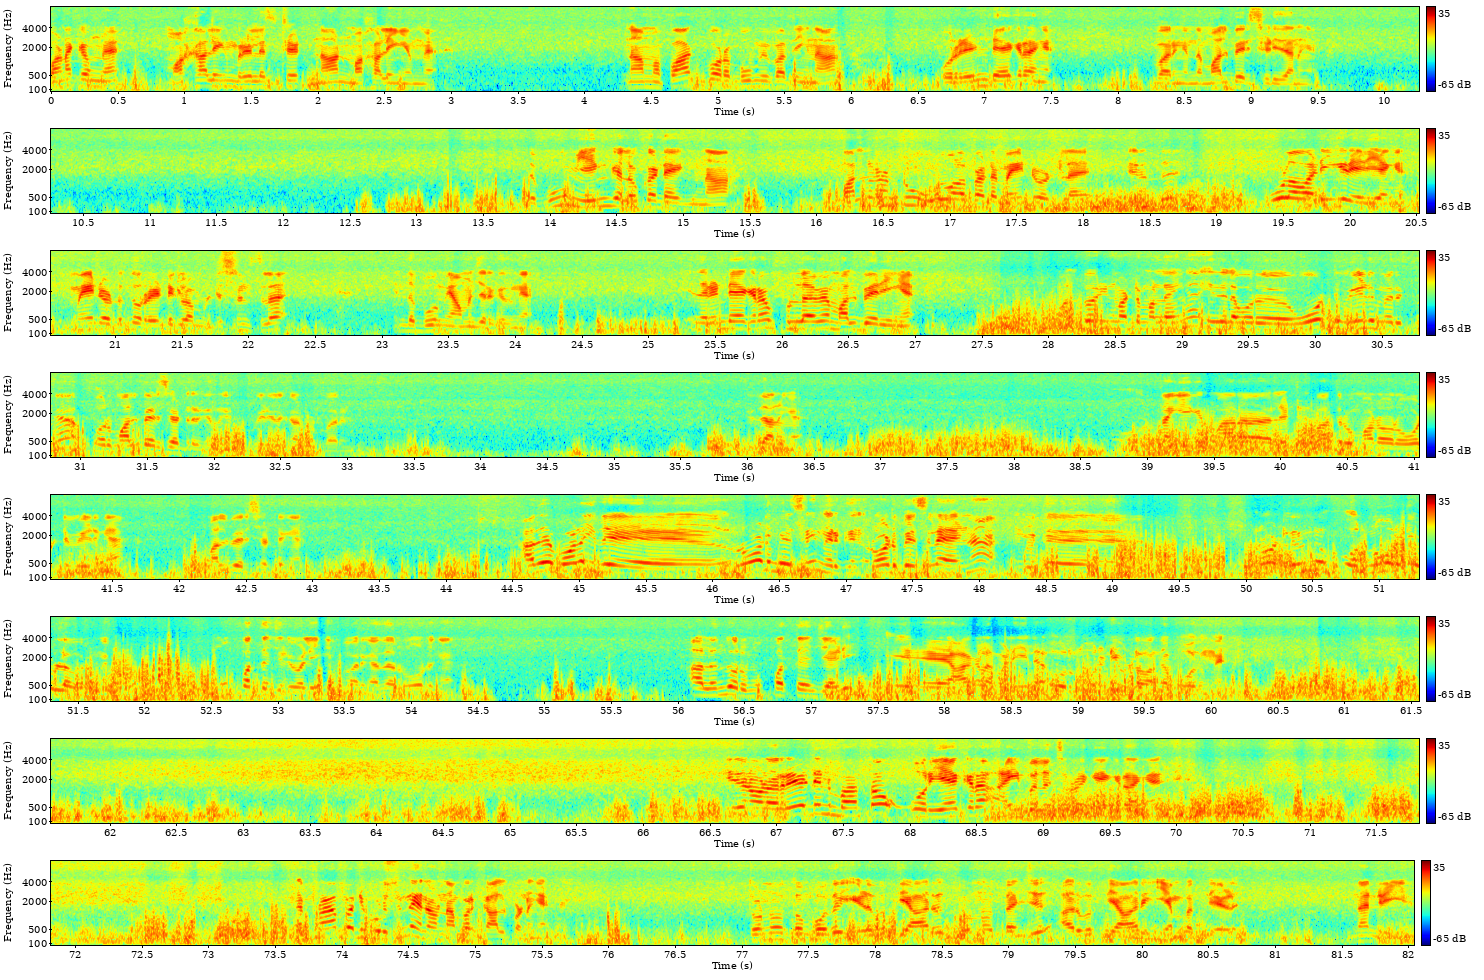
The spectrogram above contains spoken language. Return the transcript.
வணக்கம்ங்க. Mahalingam real estate நான் மகாலிங்கம்ங்க. நாம் பார்க்க போகிற பூமி பார்த்தீங்கன்னா ஒரு ரெண்டு ஏக்கராங்க. பாருங்க இந்த மல்பேரி செடி தானுங்க. இந்த பூமி எங்கே லொக்கேட் ஆகிக்குன்னா பல்லடம் டு உடுமலைப்பேட்டை மெயின் ரோட்டில் இருந்து கூலவாடிங்கிற ஏரியாங்க மெயின் ரோட் வந்து ஒரு ரெண்டு கிலோமீட்டர் டிஸ்டன்ஸில் இந்த பூமி அமைஞ்சிருக்குதுங்க. இந்த ரெண்டு ஏக்கரா ஃபுல்லாகவே மல்பேரிங்க மல்பேரின் மட்டும் இல்லைங்க இதில் ஒரு ஓட்டு வீடும் இருக்குங்க ஒரு மல்பேரி செட் இருக்குதுங்க வீடியோவில் காட்டுறேன் பாருங்க. இதுதானுங்க தங்கிக்கிற மாதிரி லெட்டின் பாத்ரூமோட ஒரு ஓட்டு வீடுங்க மல்பேரி செட்டுங்க. அதே போல் இது ரோடு பேஸ்லேயும் இருக்குங்க ரோடு பேஸில் என்ன உங்களுக்கு ரோட்லேருந்து ஒரு நூறு அடி உள்ளே வருங்க. முப்பத்தஞ்சு அடி வழிக்கு பாருங்க அதான் ரோடுங்க. அதுலேருந்து ஒரு முப்பத்தஞ்சு அடி அகல வழியில் ஒரு நூறு அடி உள்ளே வந்தால் போதுங்க இதனோட ரேட்டுன்னு பார்த்தா ஒரு ஏக்கரை ஐம்பது லட்ச ரூபாய் கேட்குறாங்க இந்த ப்ராப்பர்ட்டி பிடிச்சிருந்தா என்னோட நம்பர் கால் பண்ணுங்கள் தொண்ணூத்தொம்பது எழுபத்தி ஆறு தொண்ணூத்தஞ்சு அறுபத்தி ஆறு எண்பத்தேழு. நன்றிங்க.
